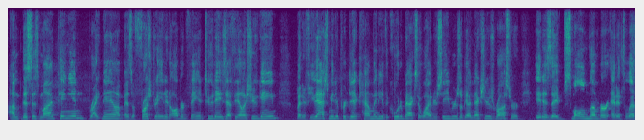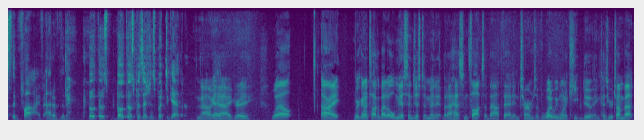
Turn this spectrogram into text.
I'm this is my opinion right now as a frustrated Auburn fan 2 days after the LSU game, but if you ask me to predict how many of the quarterbacks and wide receivers will be on next year's roster, it is a small number and it's less than 5 out of the both those both those positions put together. No, Okay. yeah, I agree. Well, all right, we're going to talk about Ole Miss in just a minute, but I have some thoughts about that in terms of what do we want to keep doing because you were talking about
